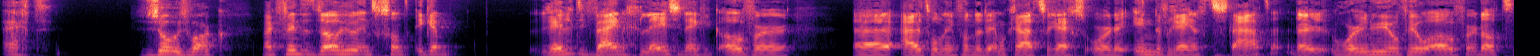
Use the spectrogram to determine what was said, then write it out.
echt zo zwak. Maar ik vind het wel heel interessant. Ik heb relatief weinig gelezen, denk ik, over eh uitholling van de democratische rechtsorde in de Verenigde Staten. Daar hoor je nu heel veel over. Dat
